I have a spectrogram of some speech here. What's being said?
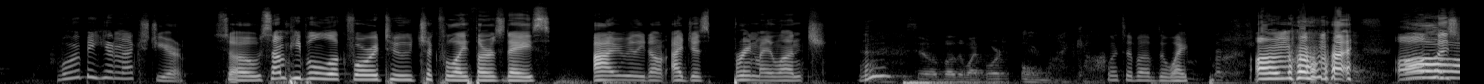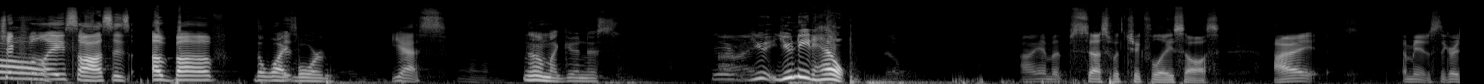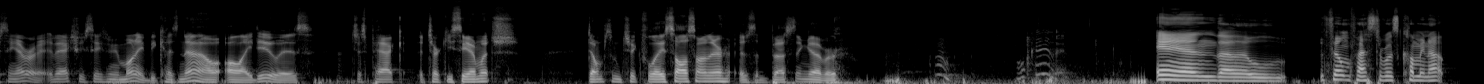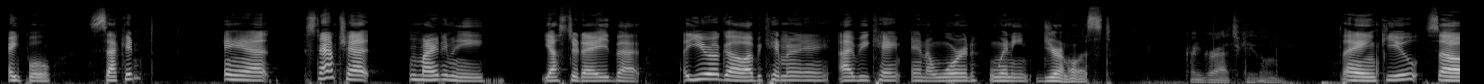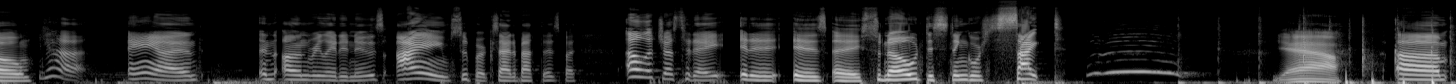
we'll be here next year. So some people look forward to Chick fil A Thursdays. I really don't. I just bring my lunch. Still above the whiteboard. Oh my God. What's above the white? Um, my, all his oh. Chick fil A sauce is above. The whiteboard. Yes. Oh my goodness. Dude, you you need help. I am obsessed with Chick Fil A sauce. I, I mean, it's the greatest thing ever. It actually saves me money because now all I do is just pack a turkey sandwich, dump some Chick Fil A sauce on there. It's the best thing ever. Hmm. Okay then. and the film festival is coming up April 2nd. And Snapchat reminded me yesterday that a year ago I became a I became an award-winning journalist. Congrats, Caleb. Thank you. So, yeah. And in unrelated news, I'm super excited about this, but LHS today, it is a snow distinguished site. Yeah. Um,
